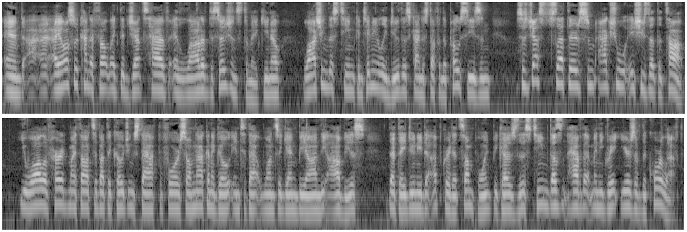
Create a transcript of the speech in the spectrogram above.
And I, I also kind of felt like the Jets have a lot of decisions to make. You know, watching this team continually do this kind of stuff in the postseason suggests that there's some actual issues at the top. You all have heard my thoughts about the coaching staff before, so I'm not going to go into that once again beyond the obvious that they do need to upgrade at some point because this team doesn't have that many great years of the core left.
